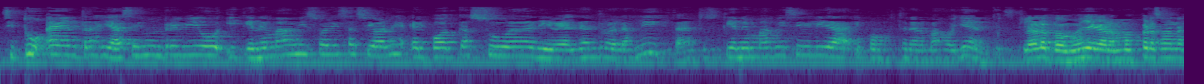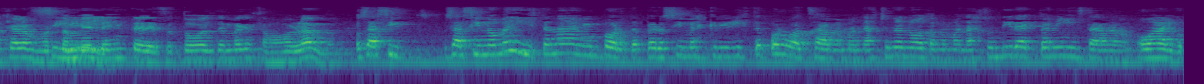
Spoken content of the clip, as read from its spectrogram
si tú entras y haces un review y tiene más visualizaciones, el podcast sube de nivel dentro de las listas, entonces tiene más visibilidad y podemos tener más oyentes. Claro, podemos llegar a más personas que a lo mejor Sí. también les interesa todo el tema que estamos hablando. O sea, si, o sea, si no me dijiste nada, no importa, pero si me escribiste por WhatsApp, me mandaste una nota, me mandaste un directo en Instagram o algo,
